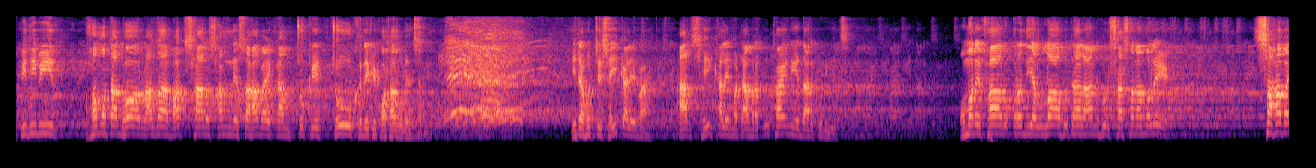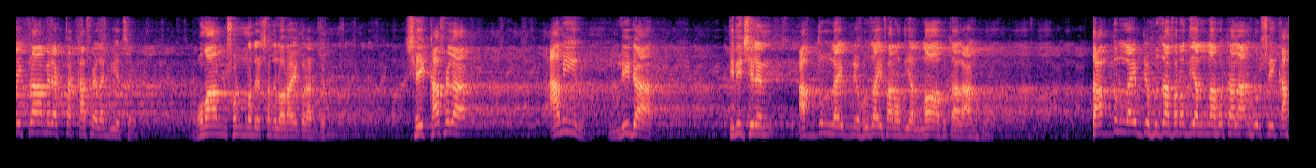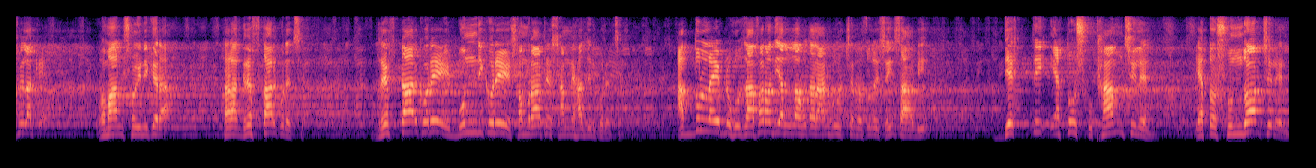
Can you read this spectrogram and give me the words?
পৃথিবীর ক্ষমতাধর রাজা বাদশার সামনে সাহাবাই কাম চোখে চোখ রেখে কথা বলেছেন। এটা হচ্ছে সেই কালেমা। আর সেই কালেমাটা আমরা কোথায় নিয়ে দাঁড় করিয়েছি? ওমরে ফারুক রাদি আল্লাহ আনহুর শাসনামলে সাহাবা ইকরামের একটা কাফেলা গিয়েছে রোমান সৈন্যদের সাথে লড়াই করার জন্য। সেই কাফেলা আমির, লিডার, তিনি ছিলেন আবদুল্লাহ ইবনে হুজাইফা রদি আল্লাহ আনহু। তা আবদুল্লাহ ইবনে হুজাফা রদি আল্লাহ আনহুর সেই কাফেলাকে রোমান সৈনিকেরা তারা গ্রেফতার করেছে। গ্রেফতার করে বন্দি করে সম্রাটের সামনে হাজির করেছে। আবদুল্লাহ ইবনে হুজাফা রদি আল্লাহ আনহু হচ্ছেন রসুলের সেই সাহাবি। দেখতে এত সুঠাম ছিলেন, এত সুন্দর ছিলেন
